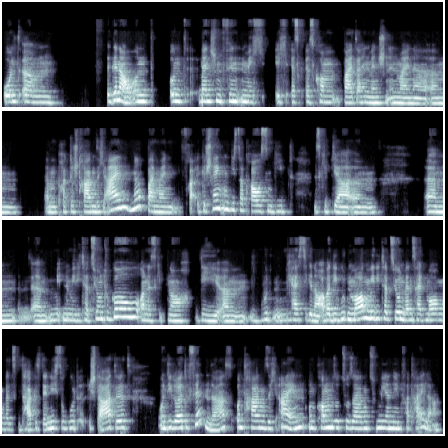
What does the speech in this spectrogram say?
Und ähm, genau, und, und Menschen finden mich, ich, es, es kommen weiterhin Menschen in meine, ähm, ähm, praktisch tragen sich ein, ne, bei meinen Fra Geschenken, die es da draußen gibt. Es gibt ja ähm, ähm, ähm, eine Meditation to go und es gibt noch die ähm, guten, wie heißt die genau, aber die guten Morgenmeditationen, wenn es halt morgen, wenn es ein Tag ist, der nicht so gut startet. Und die Leute finden das und tragen sich ein und kommen sozusagen zu mir in den Verteiler.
